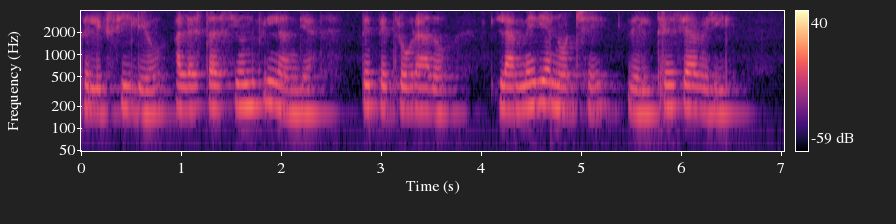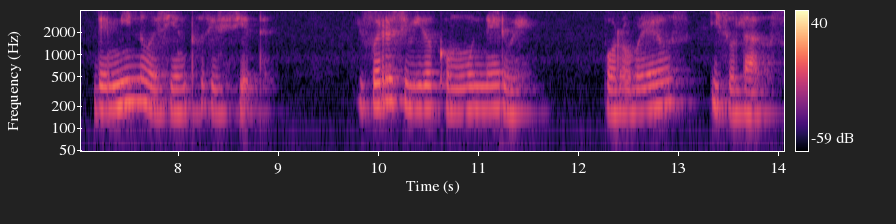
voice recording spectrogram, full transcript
del exilio a la estación Finlandia de Petrogrado la medianoche del 3 de abril de 1917 y fue recibido como un héroe por obreros y soldados.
